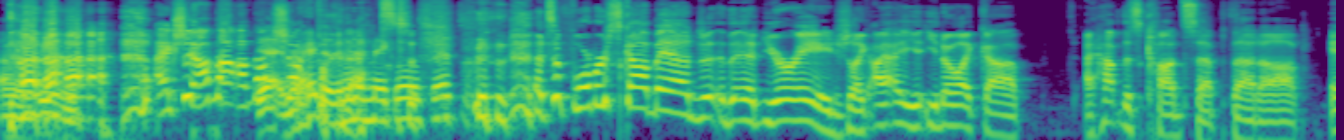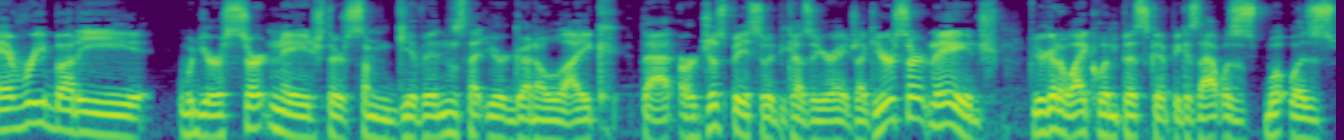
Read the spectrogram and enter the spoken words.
I mean, we, Actually, I'm not. I'm not yeah, shocked right? by Doesn't that. make a little sense? That's a former ska band at your age. Like I, I- you know, like uh, I have this concept that uh, everybody, when you're a certain age, there's some givens that you're gonna like that are just basically because of your age. Like you're a certain age, you're gonna like Limp Bizkit because that was what was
